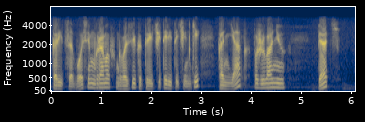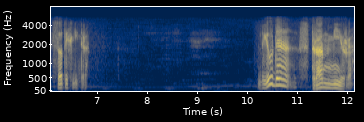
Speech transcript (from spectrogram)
корица 8 граммов, гвоздика 3-4 тычинки, коньяк, по желанию, 5 сотых литра. Блюдо стран мира.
